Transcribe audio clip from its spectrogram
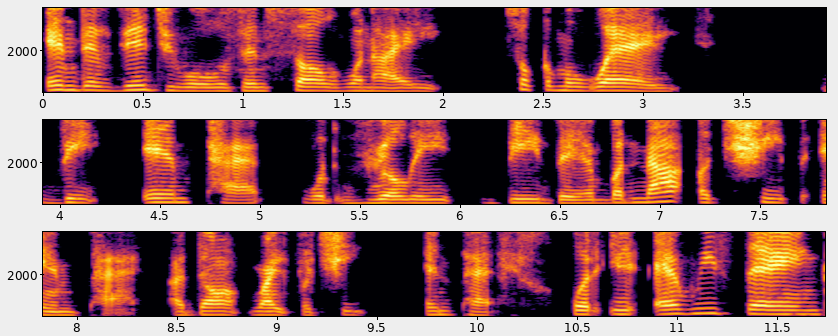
individuals. And so when I took them away, the impact would really be there, but not a cheap impact. I don't write for cheap impact, but it, everything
